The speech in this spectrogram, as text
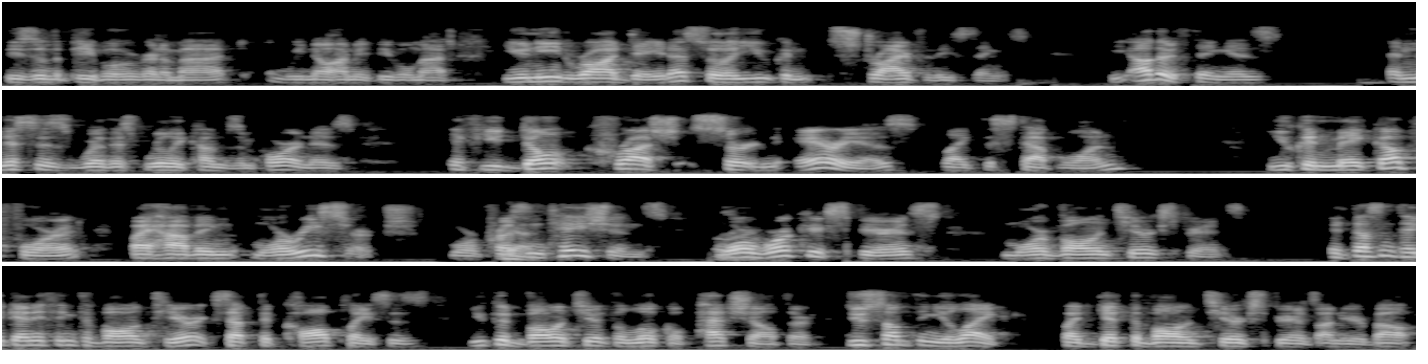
these are the people who are going to match. We know how many people match. You need raw data so that you can strive for these things. The other thing is, and this is where this really comes important, is if you don't crush certain areas, like the step one, you can make up for it by having more research, more presentations, yeah. more work experience, more volunteer experience. It doesn't take anything to volunteer except to call places. You could volunteer at the local pet shelter, do something you like, but get the volunteer experience under your belt.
